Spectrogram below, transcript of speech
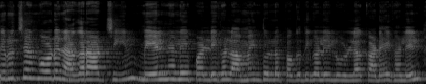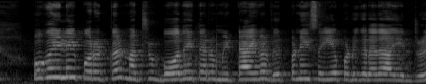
திருச்செங்கோடு நகராட்சியில் மேல்நிலைப் பள்ளிகள் அமைந்துள்ள பகுதிகளில் உள்ள கடைகளில் புகையிலை பொருட்கள் மற்றும் போதை தரும் மிட்டாய்கள் விற்பனை செய்யப்படுகிறதா என்று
